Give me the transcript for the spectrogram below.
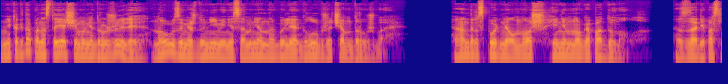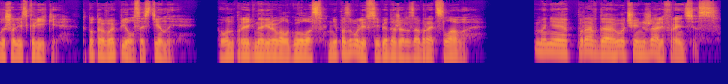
Никогда по-настоящему не дружили, но узы между ними, несомненно, были глубже, чем дружба. Андерс поднял нож и немного подумал. Сзади послышались крики, кто-то вопил со стены. Он проигнорировал голос, не позволив себе даже разобрать слова. «Мне, правда, очень жаль, Фрэнсис»,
